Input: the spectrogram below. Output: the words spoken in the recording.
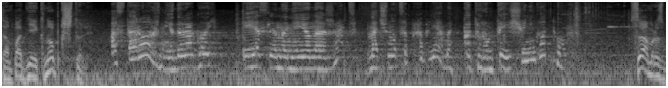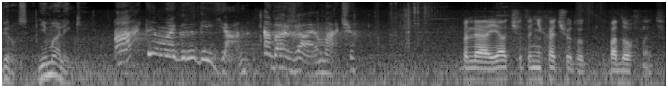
Там под ней кнопка, что ли? Осторожнее, дорогой. Если на нее нажать, начнутся проблемы, к которым ты еще не готов. Сам разберусь, не маленький. Ах ты мой грубиян. Обожаю мачо. Бля, я что-то не хочу тут подохнуть.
